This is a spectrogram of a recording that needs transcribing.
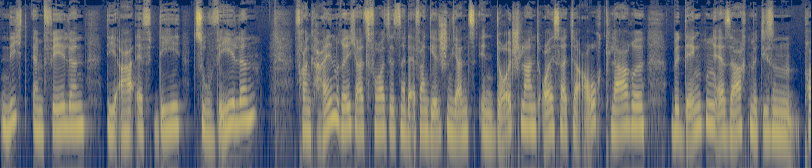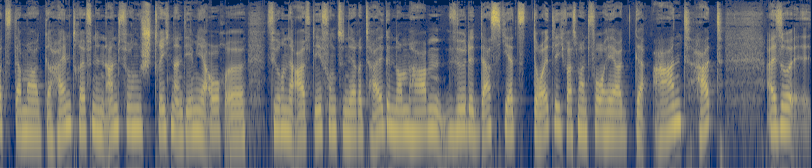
nicht empfehlen, die AfD zu wählen. Frank Heinrich als Vorsitzender der Evangelischen Jans in Deutschland äußerte auch klare Bedenken. Er sagt, mit diesem Potsdamer Geheimtreffen in Anführungsstrichen, an dem ja auch äh, führende AfD-Funktionäre teilgenommen haben, würde das jetzt deutlich, was man vorher geahnt hat. Also äh,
